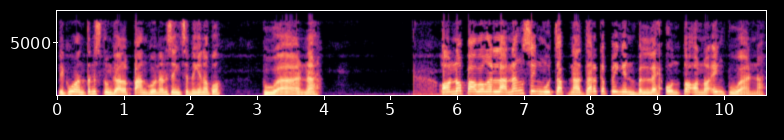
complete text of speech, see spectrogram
Niku wonten setunggal panggonan sing jenenge napa? Buana. Ana pawongan lanang sing ngucap nadar kepingin beleh unta ana ing buana.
